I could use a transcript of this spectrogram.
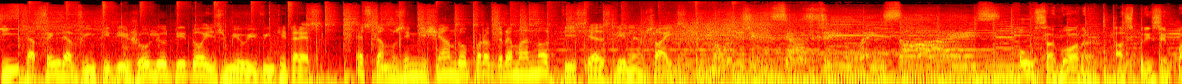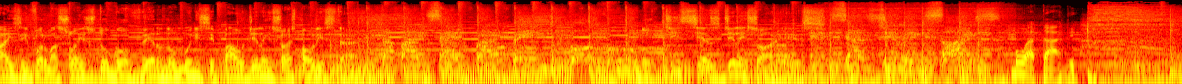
quinta-feira, 20 de julho de 2023. Estamos iniciando o programa Notícias de Lençóis. Notícias de Lençóis. Ouça agora as principais informações do governo municipal de Lençóis Paulista. Trabalho sério para o bem do povo. Notícias de Lençóis. Notícias de Lençóis. Boa tarde.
